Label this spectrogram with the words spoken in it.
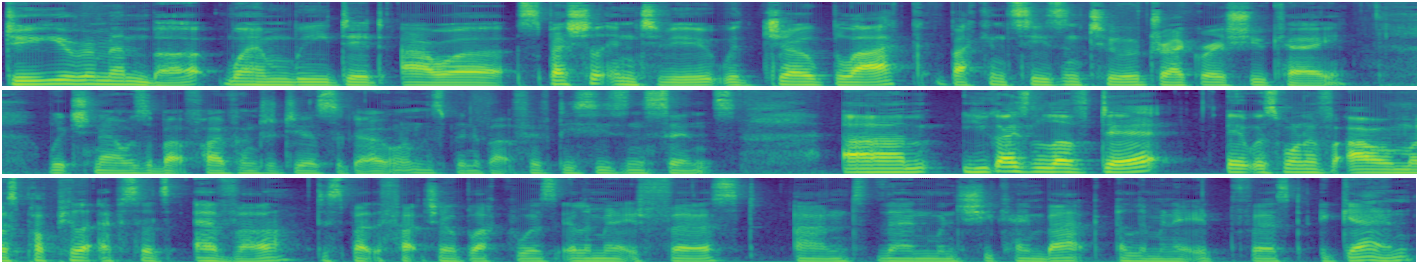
Do you remember when we did our special interview with Joe Black back in season two of Drag Race UK, which now was about 500 years ago and there's been about 50 seasons since? Um, you guys loved it. It was one of our most popular episodes ever, despite the fact Joe Black was eliminated first and then when she came back, eliminated first again.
